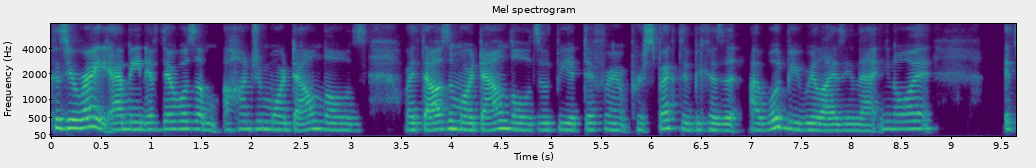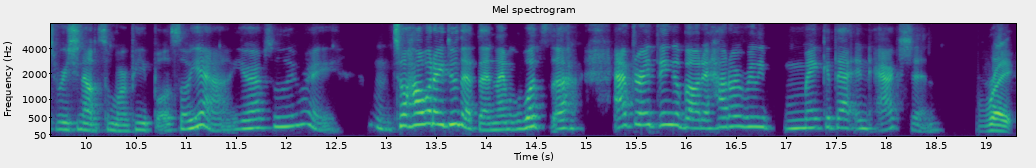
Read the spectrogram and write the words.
Because you're right. I mean, if there was a, a hundred more downloads or a thousand more downloads, it would be a different perspective because I would be realizing that, you know what, it's reaching out to more people. So yeah, you're absolutely right. Hmm. So how would I do that then? I mean, what's after I think about it, how do I really make that in action? Right,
